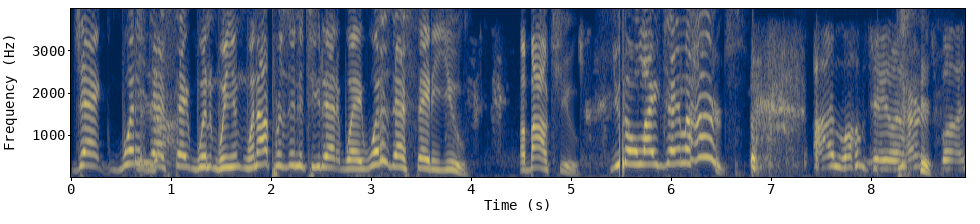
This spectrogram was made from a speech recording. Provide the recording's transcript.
Jack, what does that not. say when when when I present it to you that way? What does that say to you about you? You don't like Jalen Hurts, I love Jalen Hurts, but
